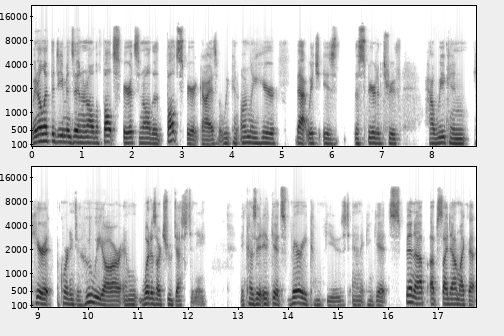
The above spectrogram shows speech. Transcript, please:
we don't let the demons in and all the false spirits and all the false spirit guys, but we can only hear that which is the spirit of truth, how we can hear it according to who we are and what is our true destiny. Because it, it gets very confused and it can get spin up upside down like that.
